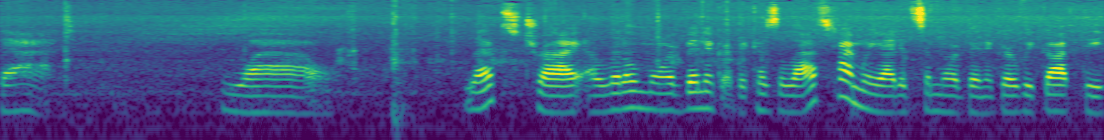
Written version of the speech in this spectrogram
that. Wow. Let's try a little more vinegar because the last time we added some more vinegar, we got the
